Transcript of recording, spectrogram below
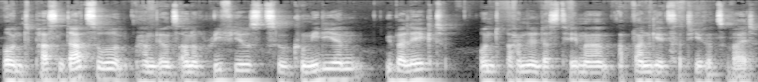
Und passend dazu haben wir uns auch noch Reviews zu Comedian überlegt und behandeln das Thema, ab wann geht Satire zu weit.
